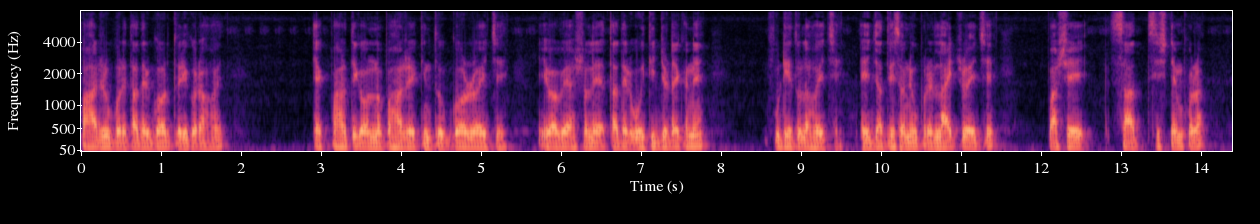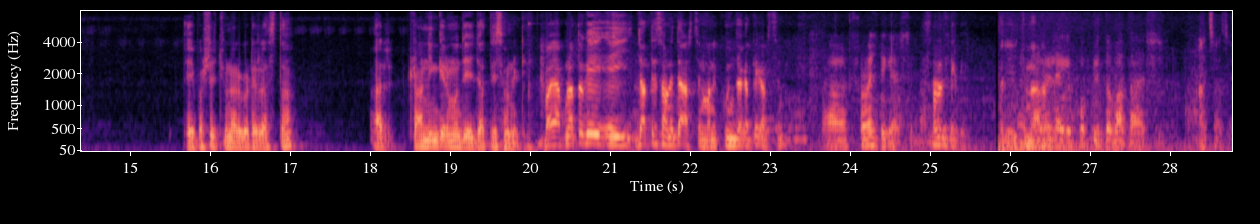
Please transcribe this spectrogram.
পাহাড়ের উপরে তাদের গড় তৈরি করা হয়। এক পাহাড় থেকে অন্য পাহাড়ে কিন্তু গড় রয়েছে। এভাবে আসলে তাদের ঐতিহ্যটা এখানে ফুটিয়ে তোলা হয়েছে। এই যাত্রী শ্রেণির উপরে লাইট রয়েছে পাশে সাদ সিস্টেম করা এই পাশে চুনারগড়ের রাস্তা আর ট্রানিংয়ের মধ্যে এই যাত্রী ছাউনিটি ভাই আপনার তো কি এই যাত্রী সামনেতে আসছেন? মানে কোন জায়গা থেকে আসছেন? সরাইল থেকে আসছে বাংলা। সরেল থেকে। লাগে প্রকৃত বাতাস। আচ্ছা আচ্ছা।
